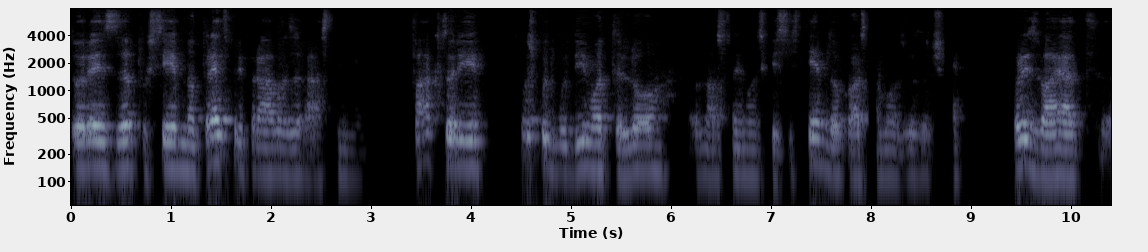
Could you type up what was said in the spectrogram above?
torej s posebno predpripravo z rastnimi faktorji vzpodbudimo telo, odnosno imunski sistem, da v kostnem mozgu začne proizvajati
